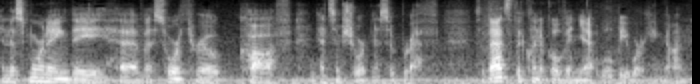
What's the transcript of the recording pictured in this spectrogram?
And this morning they have a sore throat, cough, and some shortness of breath. So that's the clinical vignette we'll be working on.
